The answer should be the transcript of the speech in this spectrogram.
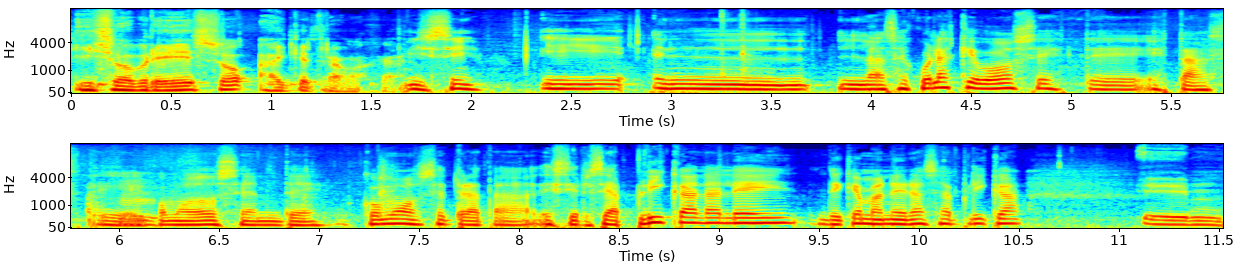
Y sobre eso hay que trabajar. Y sí. Y en las escuelas que vos este, estás eh, Mm. como docente, ¿cómo se trata? Es decir, ¿se aplica la ley? ¿De qué manera se aplica? Eh,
